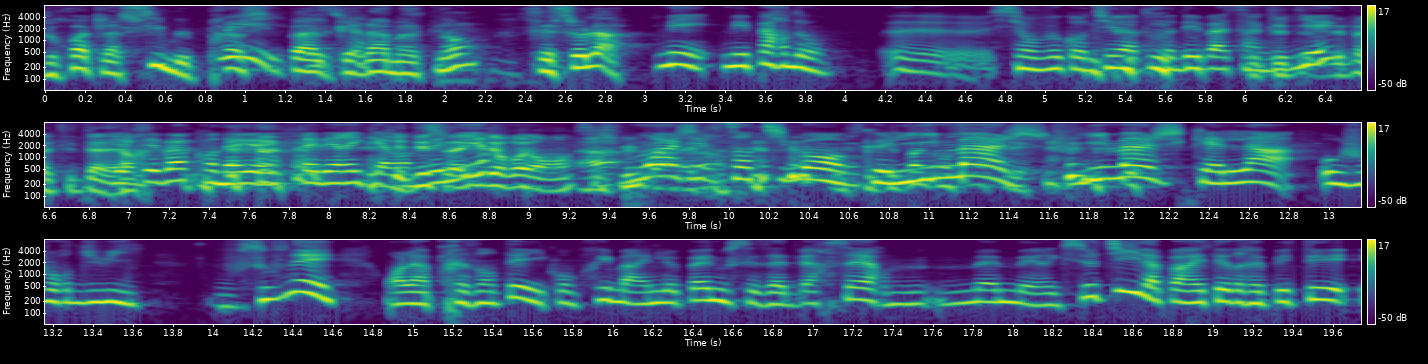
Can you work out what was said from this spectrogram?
Je crois que la cible principale qu'elle a maintenant, c'est cela. Mais, mais pardon, euh, si on veut continuer notre débat singulier. C'est le débat qu'on a eu avec Frédéric avant de venir. De Roland, hein, Moi, j'ai le sentiment que l'image, l'image qu'elle a aujourd'hui, vous vous souvenez, on l'a présentée, y compris Marine Le Pen ou ses adversaires, même Éric Ciotti, il a pas arrêté de répéter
